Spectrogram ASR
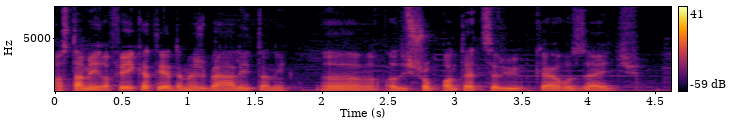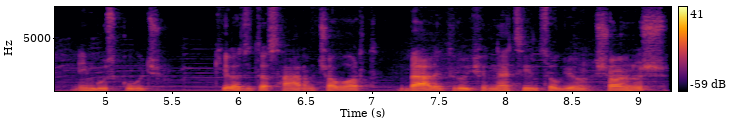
Aztán még a féket érdemes beállítani, az is roppant egyszerű, kell hozzá egy imbus kulcs, kilazítasz három csavart, beállítod úgy, hogy ne cincogjon. Sajnos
